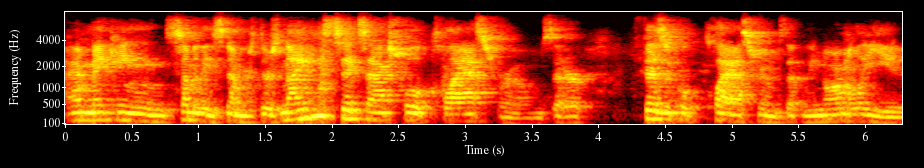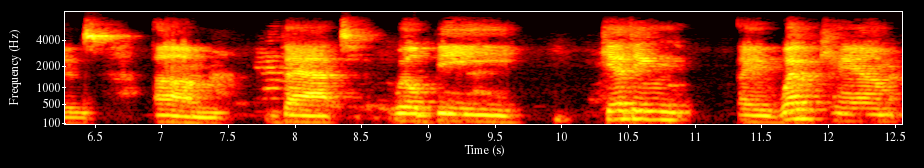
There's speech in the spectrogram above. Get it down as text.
I'm making some of these numbers, there's 96 actual classrooms that are physical classrooms that we normally use um, that will be getting a webcam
